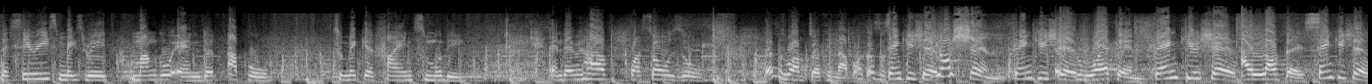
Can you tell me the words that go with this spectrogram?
the series mixed with mango and apple to make a fine smoothie. And then we have poisson ozo. This is what I'm talking about. This is Thank you, chef. Fusion. Thank you, chef. It's working. Thank you, chef. I love this. Thank you, chef.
